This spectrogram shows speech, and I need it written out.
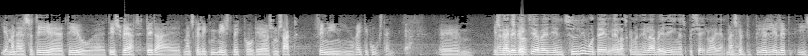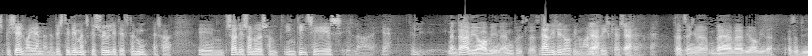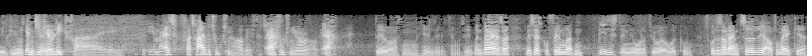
Jamen altså, det, er- det er jo øh, det er svært. Det, der øh, man skal lægge mest vægt på, det er jo som sagt, finde en i en rigtig god stand. Ja. Øhm, hvis Men er det skal, vigtigt at vælge en tidlig model, eller skal man hellere vælge en af specialvarianterne? Man skal vælge lidt i specialvarianterne. Hvis det er det, man skal søge lidt efter nu, altså, øhm, så er det sådan noget som en GTS, eller ja, Men der er vi oppe i en anden prisklasse. der er vi lidt oppe i nogle andre Ja, prisklasser. ja. Der, ja. Der tænker jeg, hvad, hvad er vi oppe i der? Altså de dyreste Jamen, de kan jo ligge fra, øh, jamen, altså fra 30.000 og op efter. 30.000 euro op. Ja, det er jo også en helt del, kan man sige. Men hvad er så, hvis jeg skulle finde mig den billigste i 28 jeg overhovedet kunne? Skulle det så være en tidlig automatgear?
